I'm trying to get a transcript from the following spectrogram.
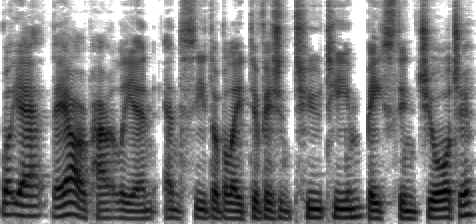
But yeah, they are apparently an NCAA Division Two team based in Georgia,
